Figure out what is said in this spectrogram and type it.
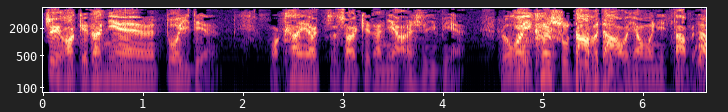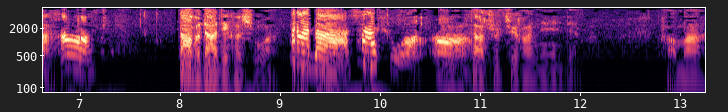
最好给他念多一点，我看要至少给他念二十一遍。如果一棵树大不大？我想问你大不大？哦，大不大这棵树啊？大的大树啊，哦。大树最好念一点吧，好吗？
